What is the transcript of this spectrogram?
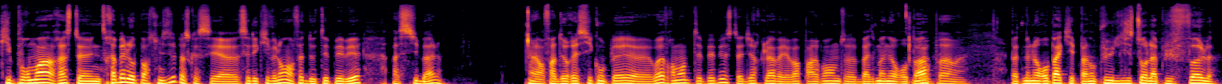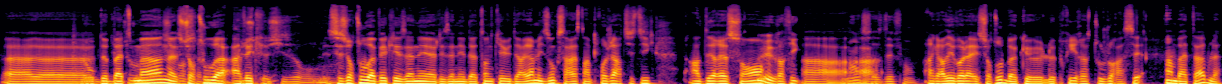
qui pour moi reste une très belle opportunité parce que c'est c'est l'équivalent en fait de TPB à 6 balles. Alors, enfin, de récits complets, euh, ouais, vraiment de TPB, c'est-à-dire que là, il va y avoir par exemple Batman Europa, Europa, ouais. Batman Europa qui est pas non plus l'histoire la plus folle euh, Non, de tout, Batman, surtout avec que 6 euros. c'est surtout avec les années, les années d'attente qu'il y a eu derrière, mais disons que ça reste un projet artistique intéressant Oui, graphique. à, Non, à- ça se défend. à regarder, voilà, et surtout bah, que le prix reste toujours assez imbattable.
